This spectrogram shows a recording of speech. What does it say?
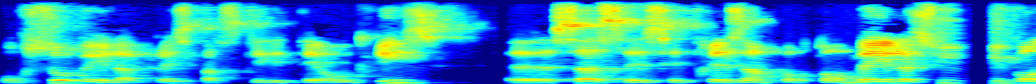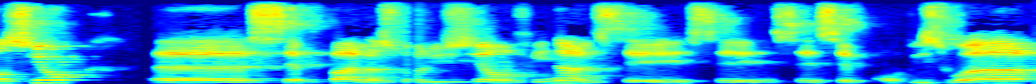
pour sauver la presse parce qu'elle était en crise. ça, c'est très important. Mais la subvention, euh, c'est pas la solution finale, c'est provisoire,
